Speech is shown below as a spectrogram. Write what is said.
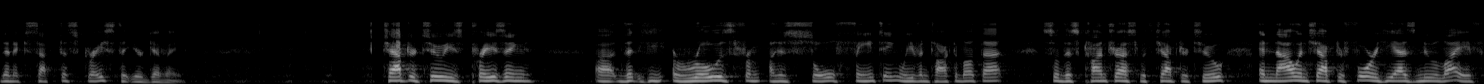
than accept this grace that you're giving. Chapter 2, he's praising uh, that he arose from his soul fainting. We even talked about that. So, this contrast with chapter 2. And now in chapter 4, he has new life,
